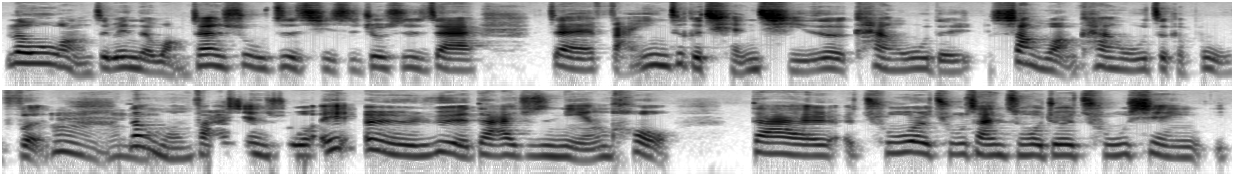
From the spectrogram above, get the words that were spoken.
乐屋网这边的网站数字，其实就是在在反映这个前期的看屋的上网看屋这个部分。嗯，那我们发现说，哎，二月大概就是年后。在初二、初三之后，就会出现一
